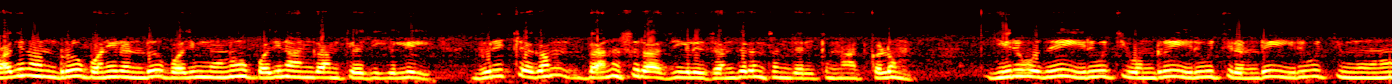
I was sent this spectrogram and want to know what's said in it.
பதினொன்று பனிரெண்டு பதிமூணு பதினான்காம் தேதிகளில் விருச்சகம் தனுசு ராசிகளில் சந்திரன் சஞ்சரிக்கும் நாட்களும் இருபது இருபத்தி ஒன்று இருபத்தி ரெண்டு இருபத்தி மூணு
